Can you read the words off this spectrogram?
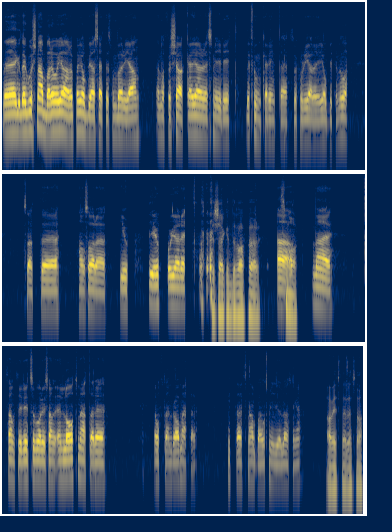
det, det går snabbare att göra på jobbiga sättet från början än att försöka göra det smidigt. Det funkar inte så får du göra det jobbigt ändå. Så att eh, han sa det, ge upp, ge upp och gör rätt. försök inte vara för smart. Nej. Samtidigt så var det en lat mätare är ofta en bra mätare. Hitta snabba och smidiga lösningar. Ja, visst är det så.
